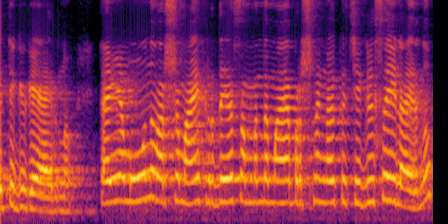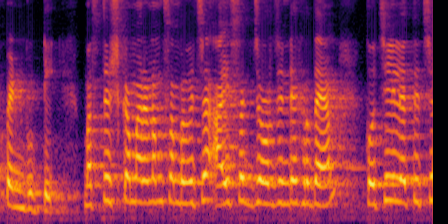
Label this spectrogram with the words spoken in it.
എത്തിക്കുകയായിരുന്നു. കഴിഞ്ഞ മൂന്ന് വർഷമായി ഹൃദയ സംബന്ധമായ പ്രശ്നങ്ങൾക്ക് ചികിത്സയിലായിരുന്നു പെൺകുട്ടി. മസ്തിഷ്ക മരണം സംഭവിച്ച ഐസക് ജോർജിന്റെ ഹൃദയം കൊച്ചിയിൽ എത്തിച്ച്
